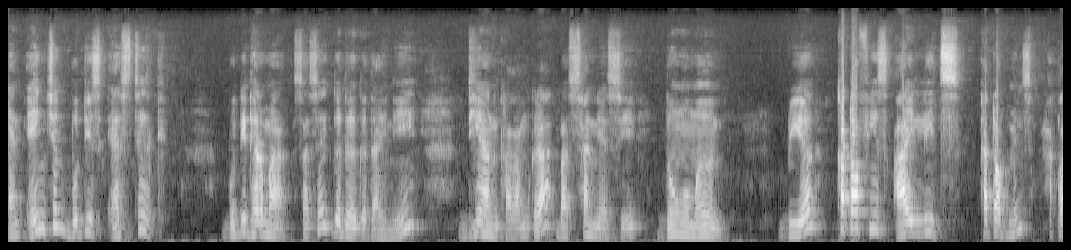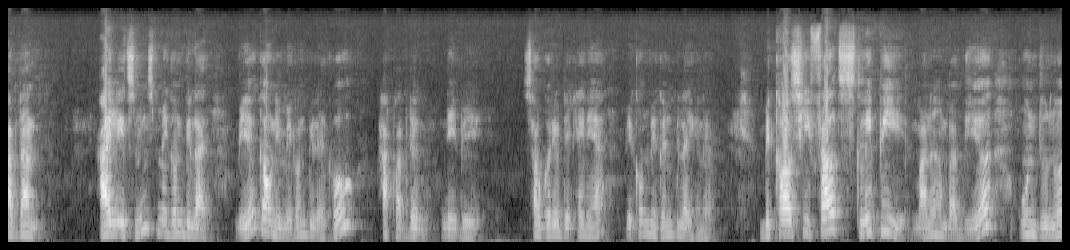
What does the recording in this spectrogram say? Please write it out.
an ancient Buddhist ascetic Bodhidharma सासे गोदो गोदायनि ध्यान खालामग्रा बा सान्यासि दङमोन। बियो काट of his eyelids cut off means हाख्लाबदान आइलिड्स मिन्स मेगन बिलाइ। बियो गावनि मेगन बिलाइखौ हाख्लाबदों नैबे सावगारियाव देखायनाया बेखौ मेगन बिलाइ होनो बिकज हि फेल्ट स्लिपि मानो होनबा बियो उन्दुनो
